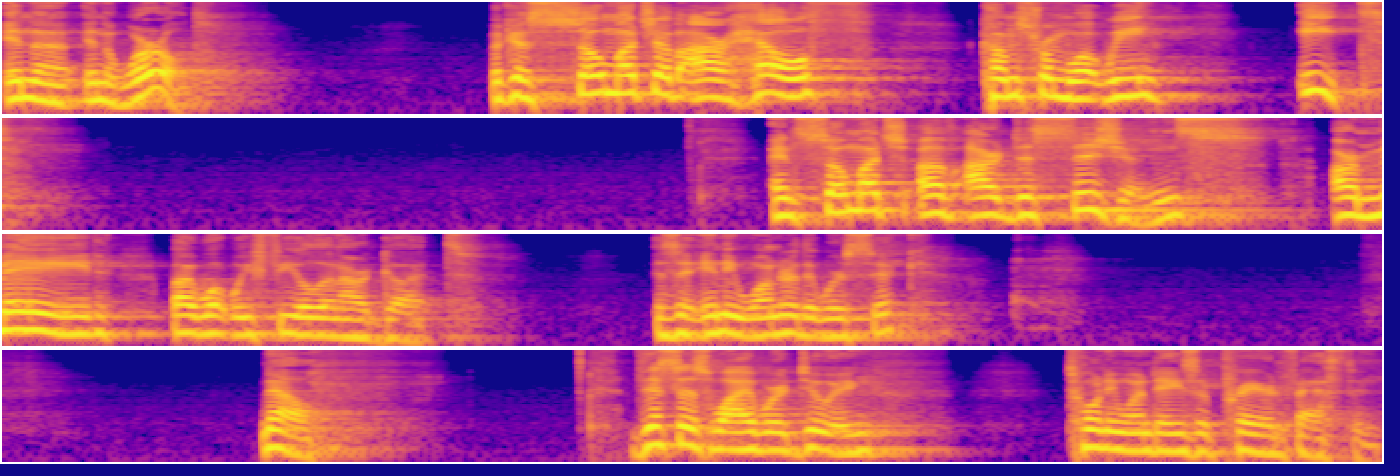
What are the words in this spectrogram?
in the, in the world because so much of our health comes from what we eat. And so much of our decisions are made by what we feel in our gut. Is it any wonder that we're sick? Now, this is why we're doing 21 days of prayer and fasting.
